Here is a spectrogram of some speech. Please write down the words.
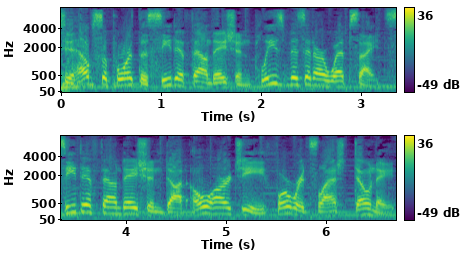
To help support the C. diff Foundation, please visit our website, cdifffoundation.org forward slash donate,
